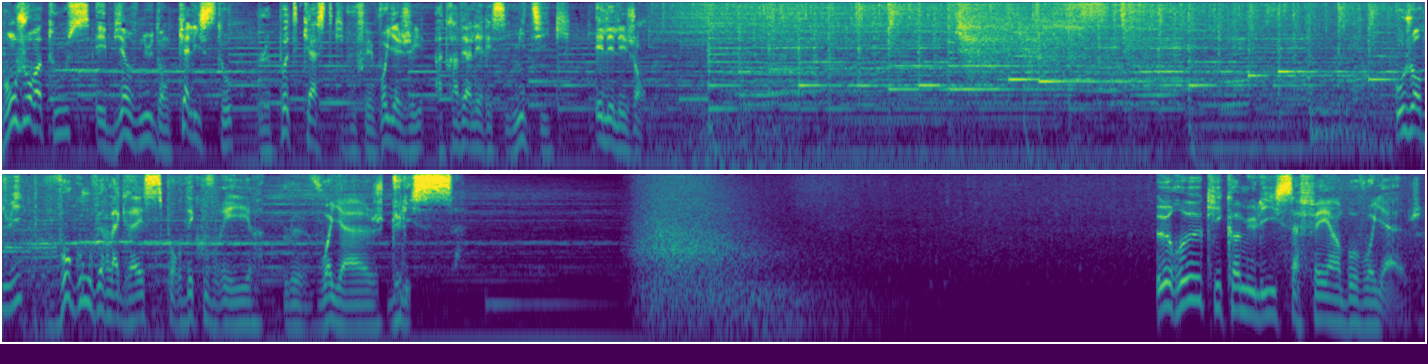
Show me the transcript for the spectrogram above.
Bonjour à tous et bienvenue dans Callisto, le podcast qui vous fait voyager à travers les récits mythiques et les légendes. Aujourd'hui, voguons vers la Grèce pour découvrir le voyage d'Ulysse. Heureux qui, comme Ulysse, a fait un beau voyage.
